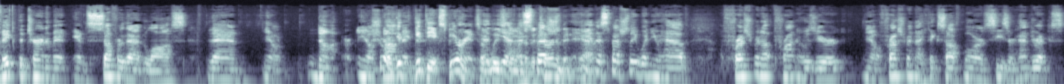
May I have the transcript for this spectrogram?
make the tournament and suffer that loss than you know not you know sure get, get the experience of at least yeah, going to the tournament. Yeah. And especially when you have freshman up front who's your you know freshman, I think sophomore Caesar Hendricks,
